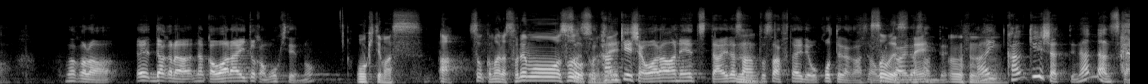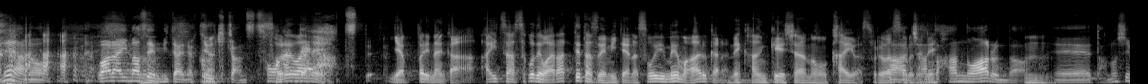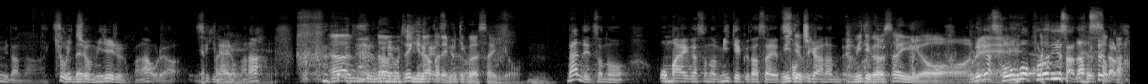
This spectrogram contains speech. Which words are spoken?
だからえだからなんか笑いとかも起きてんの？起きてます。あそうかまだそれもそうですよね。関係者笑わねえっつって相田さんとさ、二人で怒ってたからさそうですね。俺と相田さんで、はい関係者って何なんですかねあの 笑いませんみたいな空気感つって、それはねつって。やっぱりなんかあいつあそこで笑ってたぜみたいなそういう面もあるからね関係者の会はそれはあそれでね。ーちゃんと反応あるんだ、うん。えー楽しみだな。今日一応見れるのかな俺は。席ないのかな、ねあ ぜひ中で見てくださいよ、うん。なんでそのお前がその見てくださいよ。そってち側なんだよ。見てくださいよ、俺が総合プロデューサーだっつってんだろ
